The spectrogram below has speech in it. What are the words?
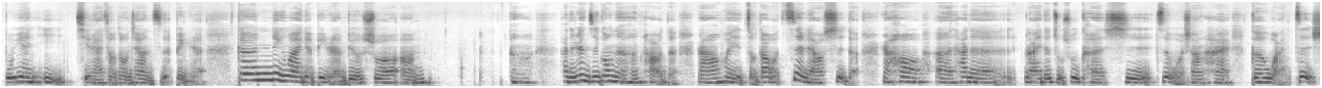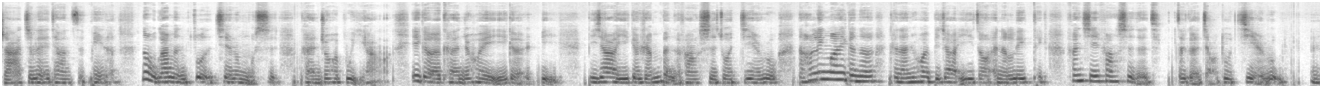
不愿意起来走动这样子的病人，跟另外一个病人，比如说嗯。嗯，他的认知功能很好的，然后会走到我治疗室的，然后呃，他的来的主诉可能是自我伤害、割腕、自杀之类这样子病人，那我跟他们做的介入模式可能就会不一样了。一个可能就会以一个比比较一个人本的方式做介入，然后另外一个呢，可能就会比较以一种 analytic 分析方式的这个角度介入。嗯，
